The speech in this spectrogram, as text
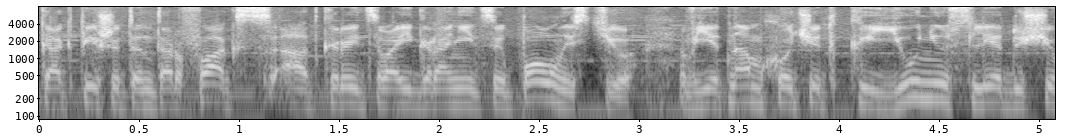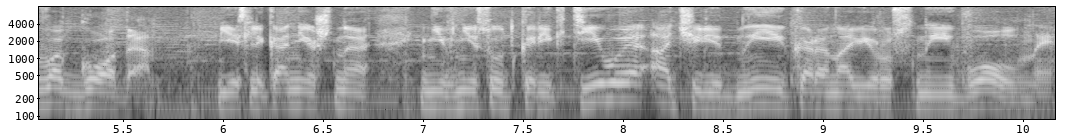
Как пишет Интерфакс, открыть свои границы полностью Вьетнам хочет к июню следующего года. Если, конечно, не внесут коррективы очередные коронавирусные волны.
